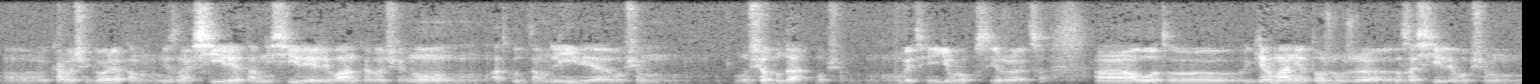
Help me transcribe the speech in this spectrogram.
э, короче говоря, там, не знаю, Сирия, там не Сирия, Ливан, короче, ну, откуда там Ливия, в общем, ну, все туда, в общем, в эти Европы съезжаются. А, вот, э, Германия тоже уже засили, в общем,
